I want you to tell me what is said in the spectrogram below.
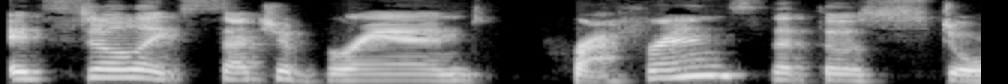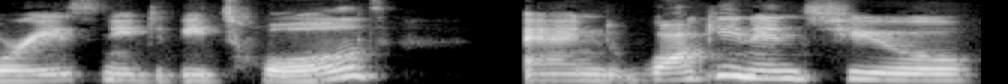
It's still like such a brand preference that those stories need to be told. And walking into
